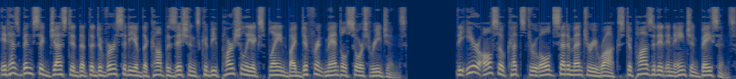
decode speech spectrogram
It has been suggested that the diversity of the compositions could be partially explained by different mantle source regions. The ear also cuts through old sedimentary rocks deposited in ancient basins.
